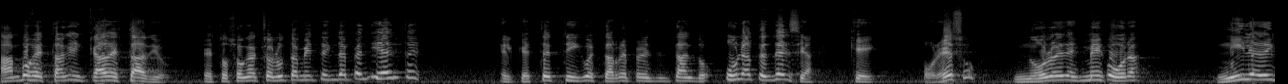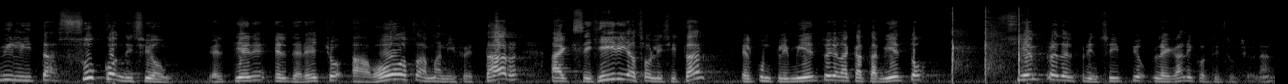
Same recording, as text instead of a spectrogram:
Ambos están en cada estadio. Estos son absolutamente independientes. El que es testigo está representando una tendencia que por eso no le desmejora ni le debilita su condición. Él tiene el derecho a voz, a manifestar, a exigir y a solicitar el cumplimiento y el acatamiento siempre del principio legal y constitucional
